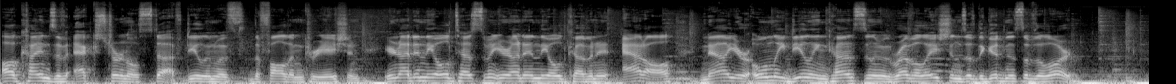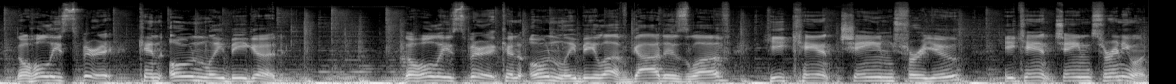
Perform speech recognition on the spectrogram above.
all kinds of external stuff dealing with the fallen creation. You're not in the Old Testament, you're not in the Old Covenant at all. Now you're only dealing constantly with revelations of the goodness of the Lord. The Holy Spirit can only be good. The Holy Spirit can only be love. God is love. He can't change for you, He can't change for anyone.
